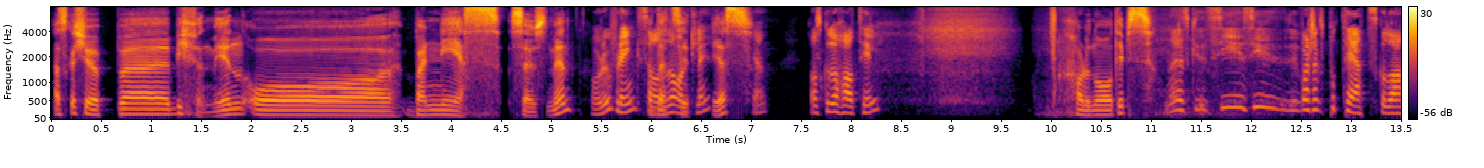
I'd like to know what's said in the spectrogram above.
Jeg skal kjøpe eh, biffen min og bearnéssausen min. Nå var du flink. Sa du det ordentlig? Yes. Ja. Hva skal du ha til? Har du noe tips? Nei, skal, si, si, hva slags potet skal du ha?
